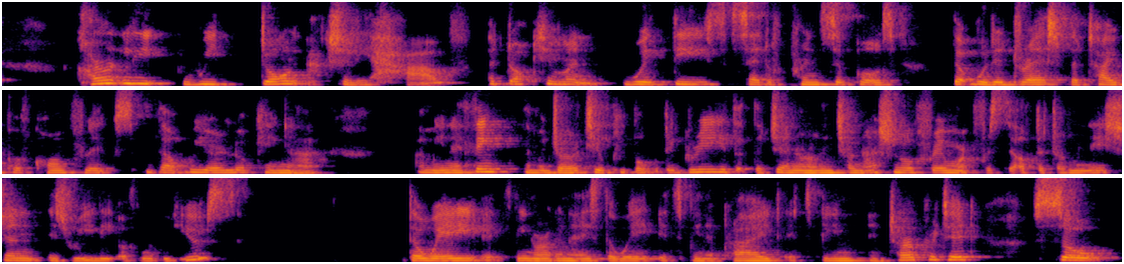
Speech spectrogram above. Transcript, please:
currently we don't actually have a document with these set of principles that would address the type of conflicts that we are looking at. I mean, I think the majority of people would agree that the general international framework for self-determination is really of no use. the way it's been organized, the way it's been applied, it's been interpreted. So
